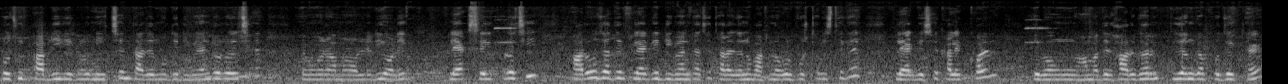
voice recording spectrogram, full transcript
প্রচুর পাবলিক এগুলো নিচ্ছেন তাদের মধ্যে ডিম্যান্ডও রয়েছে এবং আমরা অলরেডি অনেক ফ্ল্যাগ সেল করেছি। আরও যাদের ফ্ল্যাগের ডিমান্ড আছে তারা যেন বাটনগর পোস্ট অফিস থেকে ফ্ল্যাগ এসে কালেক্ট করেন এবং আমাদের হার ঘর প্রজেক্ট হয়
